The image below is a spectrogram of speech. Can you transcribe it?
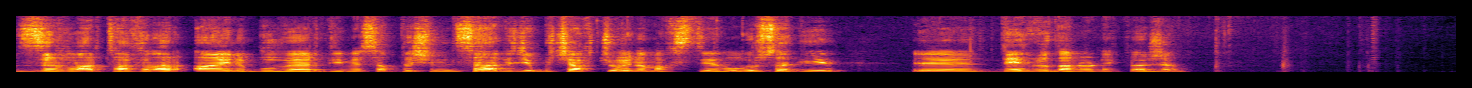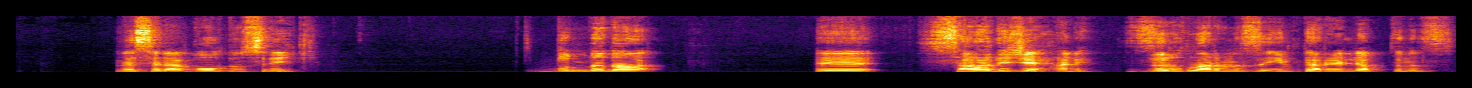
zırhlar takılar aynı bu verdiğim hesapta. Şimdi sadece bıçakçı oynamak isteyen olursa diye e, Dagger'dan örnek vereceğim. Mesela Golden Snake. Bunda da e, sadece hani zırhlarınızı Imperial yaptınız.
